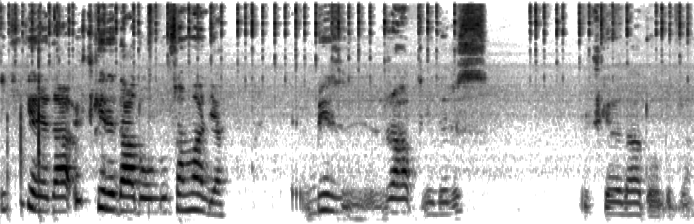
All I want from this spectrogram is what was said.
iki kere daha, üç kere daha doldursam var ya biz rahat ederiz. Üç kere daha dolduracağım.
